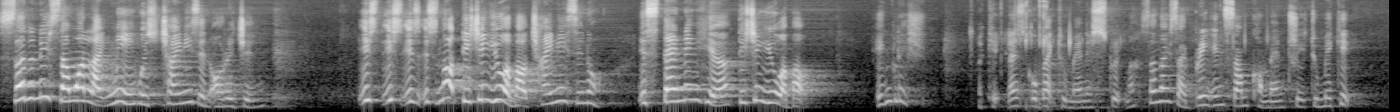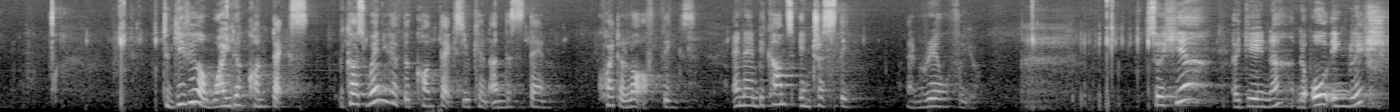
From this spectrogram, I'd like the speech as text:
Suddenly someone like me, who is Chinese in origin, is, is, is, is not teaching you about Chinese, you know. Is standing here teaching you about English. Okay, let's go back to manuscript. Huh? Sometimes I bring in some commentary to make it to give you a wider context. Because when you have the context, you can understand quite a lot of things. And then becomes interesting and real for you. So here, again, uh, the Old English,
